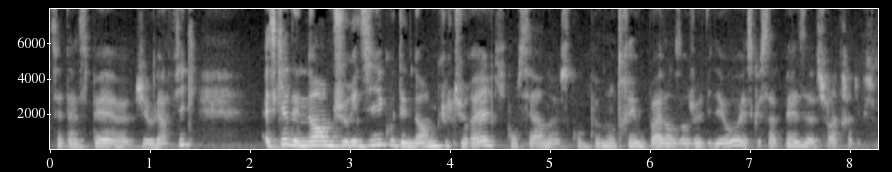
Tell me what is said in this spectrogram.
cet aspect euh, géographique. Est-ce qu'il y a des normes juridiques ou des normes culturelles qui concernent ce qu'on peut montrer ou pas dans un jeu vidéo? Est-ce que ça pèse sur la traduction?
